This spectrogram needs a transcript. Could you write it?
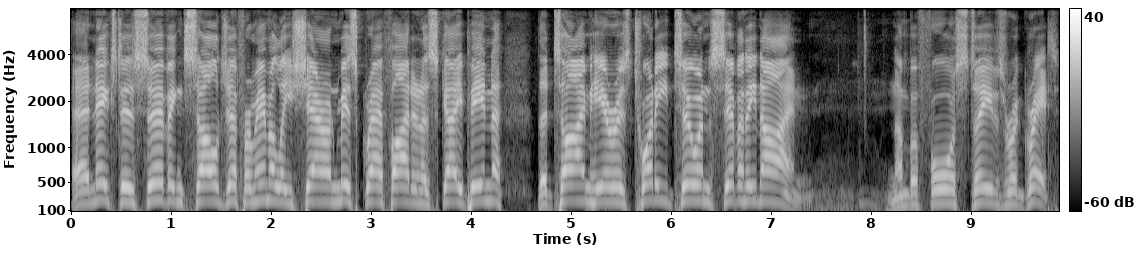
Uh, next is Serving Soldier from Emily Sharon, Miss Graphite and Escape in. The time here is 22 and 79. Number four, Steve's Regret.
